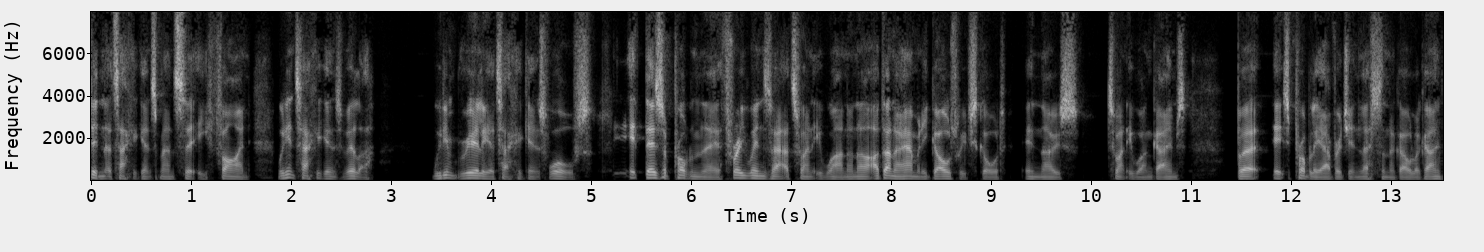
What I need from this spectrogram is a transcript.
didn't attack against Man City, fine. We didn't attack against Villa. We didn't really attack against Wolves. It, there's a problem there. Three wins out of 21, and I, I don't know how many goals we've scored in those 21 games, but it's probably averaging less than a goal a game.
